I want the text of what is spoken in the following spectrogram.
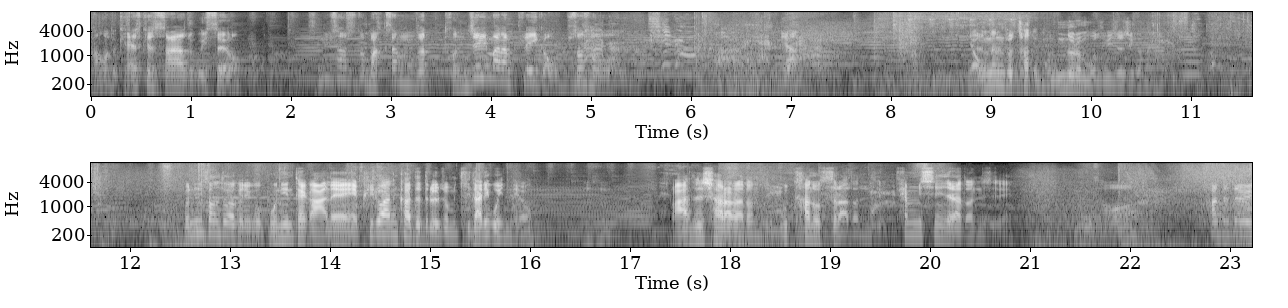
방어도 계속해서 쌓아주고 있어요. 승민 선수도 막상 뭔가 던질 만한 플레이가 없어서 그냥 영능조차도 못 누른 모습이죠 지금은. 손인 선수가 그리고 본인 덱 안에 필요한 카드들을 좀 기다리고 있네요. 아드샤라라든지 무타노스라든지 템신이라든지 그래서 카드들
